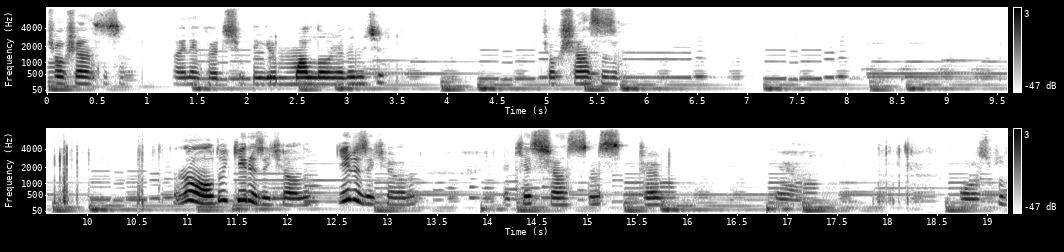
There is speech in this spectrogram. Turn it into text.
Çok şanslısın. Aynen kardeşim. Ben gibi malla oynadığım için çok şanssızım. Ne oldu? Geri zekalı. Geri zekalı. Ya kes şansını. Tövbe. Ya. Orospu.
